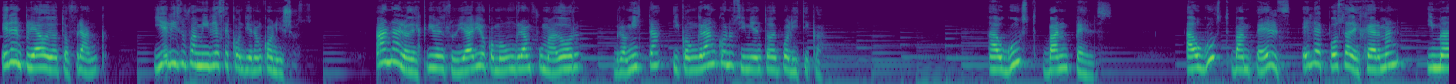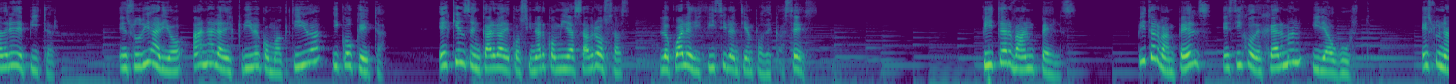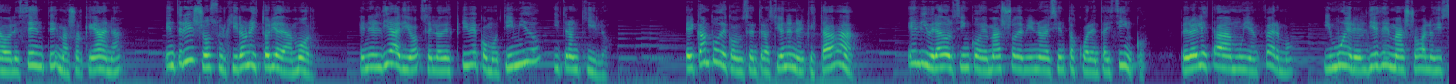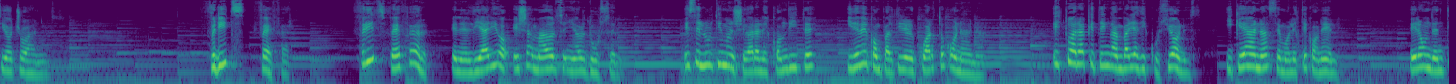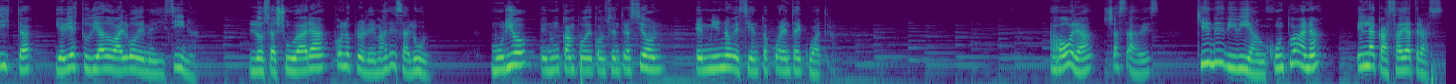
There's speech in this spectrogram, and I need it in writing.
Era empleado de Otto Frank y él y su familia se escondieron con ellos. Ana lo describe en su diario como un gran fumador, bromista y con gran conocimiento de política. August van Pels. August van Pels es la esposa de Hermann y madre de Peter. En su diario, Ana la describe como activa y coqueta. Es quien se encarga de cocinar comidas sabrosas, lo cual es difícil en tiempos de escasez. Peter van Pels. Peter van Pels es hijo de Hermann y de August. Es un adolescente mayor que Ana. Entre ellos surgirá una historia de amor, en el diario se lo describe como tímido y tranquilo. El campo de concentración en el que estaba es liberado el 5 de mayo de 1945, pero él estaba muy enfermo y muere el 10 de mayo a los 18 años. Fritz Pfeffer. Fritz Pfeffer en el diario es llamado el señor Dussel. Es el último en llegar al escondite y debe compartir el cuarto con Ana. Esto hará que tengan varias discusiones, y que Ana se moleste con él. Era un dentista y había estudiado algo de medicina. Los ayudará con los problemas de salud. Murió en un campo de concentración en 1944. Ahora ya sabes quiénes vivían junto a Ana en la casa de atrás.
